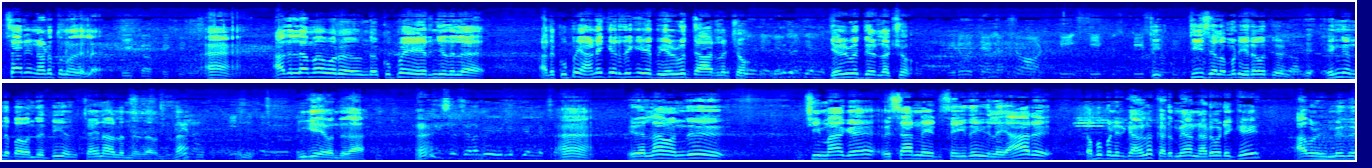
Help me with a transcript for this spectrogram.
விசாரணை நடத்தணும் இதில் அது இல்லாம ஒரு இந்த குப்பையை எரிஞ்சதுல அந்த குப்பையை அணைக்கிறதுக்கு இப்ப எழுபத்தி ஆறு லட்சம். எழுபத்தி ஏழு லட்சம் டீ சேலை மட்டும் இருபத்தி ஏழு எங்க இருந்தப்பா வந்து டீ சைனால இருந்ததா வந்ததா? இங்கேயே வந்ததா? ஆ? ஆ, இதெல்லாம் வந்து நிச்சயமாக விசாரணை செய்து இதுல யாரு தப்பு பண்ணிருக்காங்களோ கடுமையான நடவடிக்கை அவர்கள் மீது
